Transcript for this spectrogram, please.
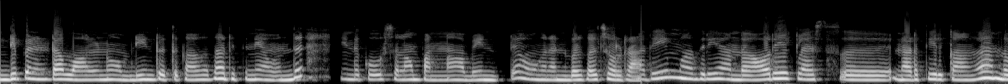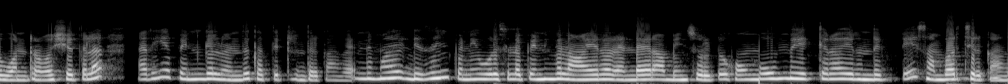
இண்டிபெண்ட்டாக வாழணும் அப்படின்றதுக்காக தான் ரித்தினியா வந்து இந்த கோர்ஸ் எல்லாம் பண்ணா அப்படின்ட்டு அவங்க நண்பர்கள் சொல்கிறாங்க அதே மாதிரி அந்த ஆரிய கிளாஸ் நடத்தியிருக்காங்க. அந்த ஒன்றரை வருஷத்தில் நிறைய பெண்கள் வந்து கற்றுட்டு இருந்திருக்காங்க. இந்த மாதிரி டிசைன் பண்ணி ஒரு சில பெண்கள் ஆயிரம் ரெண்டாயிரம் அப்படின்னு சொல்லிட்டு ஹோம் ஹோம் மேக்கராக இருந்துக்கிட்டே சம்பாரிச்சிருக்காங்க.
